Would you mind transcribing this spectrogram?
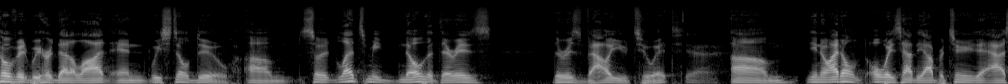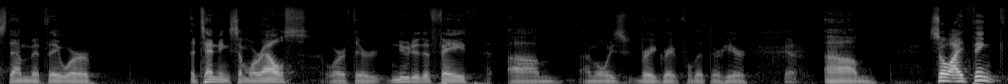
COVID, we heard that a lot, and we still do. Um, so it lets me know that there is there is value to it. Yeah. Um, you know, I don't always have the opportunity to ask them if they were attending somewhere else or if they're new to the faith. Um, I'm always very grateful that they're here. Yeah. Um, so I think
